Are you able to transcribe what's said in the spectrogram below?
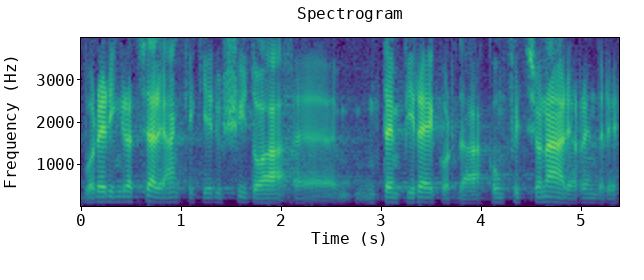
vorrei ringraziare anche chi è riuscito a, eh, in tempi record a confezionare, a rendere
